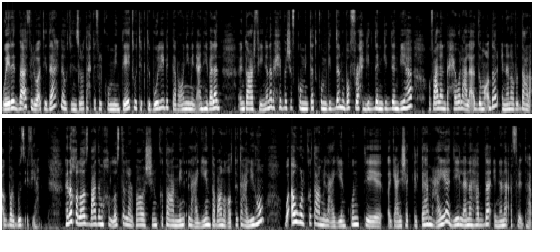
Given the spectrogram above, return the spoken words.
ويا ريت بقى في الوقت ده لو تنزلوا تحت في الكومنتات وتكتبوا لي بتتابعوني من أنهي بلد. أنتوا عارفين أنا بحب أشوف كومنتاتكم جدا وبفرح جدا جدا بيها وفعلا بحاول على قد ما أقدر إن أنا أرد على أكبر جزء فيها. هنا خلاص بعد ما خلصت ال 24 قطعة من العجين طبعا غطيت عليهم وأول قطعة من العجين كنت يعني شكلتها معايا دي اللي أنا هبدأ إن أنا أفردها.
